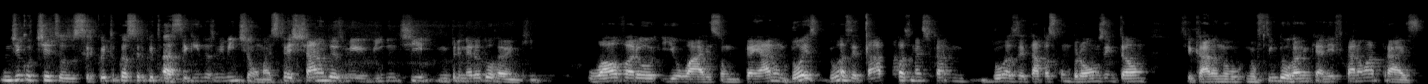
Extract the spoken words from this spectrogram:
não digo título do circuito, porque o circuito vai seguir em 2021, mas fecharam 2020 em primeiro do ranking. O Álvaro e o Alisson ganharam dois, duas etapas, mas ficaram duas etapas com bronze, então ficaram no, no fim do ranking ali, ficaram atrás.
